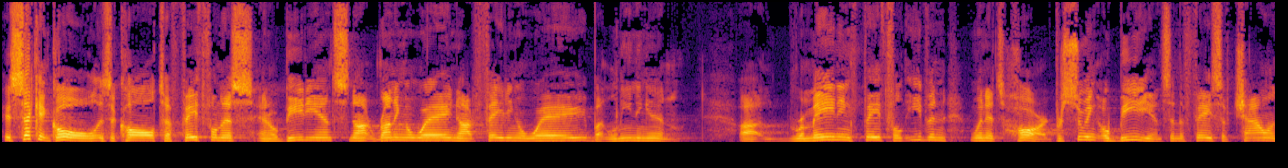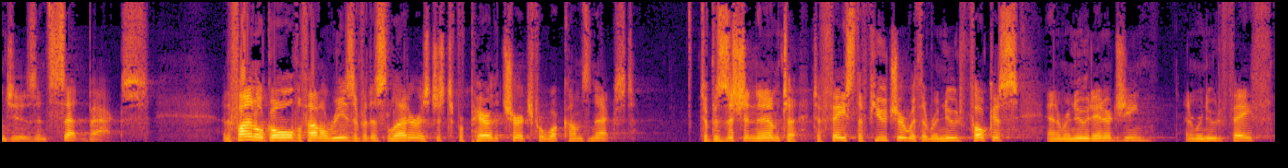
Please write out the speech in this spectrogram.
His second goal is a call to faithfulness and obedience, not running away, not fading away, but leaning in. Uh, remaining faithful even when it's hard, pursuing obedience in the face of challenges and setbacks. And the final goal, the final reason for this letter is just to prepare the church for what comes next, to position them to, to face the future with a renewed focus and a renewed energy and a renewed faith.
